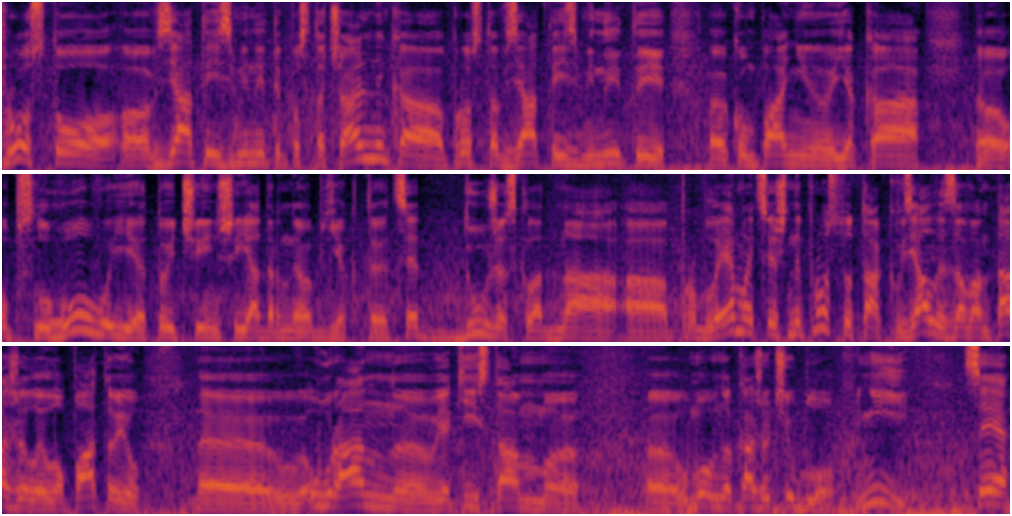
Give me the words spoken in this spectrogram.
просто е, взяти і змінити постачальника, просто взяти і змінити е, компанію, яка обслуговує той чи інший ядерний об'єкт, це дуже складна проблема. Це ж не просто так взяли, завантажили лопатою уран в якийсь там, умовно кажучи, блок. Ні, це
